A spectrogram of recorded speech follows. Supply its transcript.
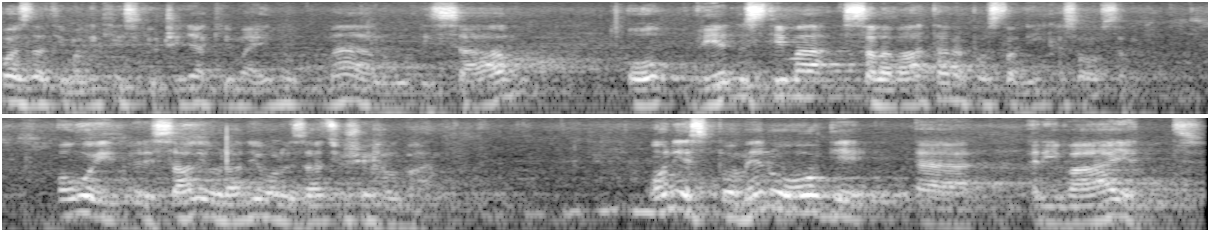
poznati malikijski učenjak, ima jednu malu risalu o vrijednostima salavata na poslanika sa osam. Ovoj risali je uradio valizaciju šeha Albani. On je spomenuo ovdje uh, rivajet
